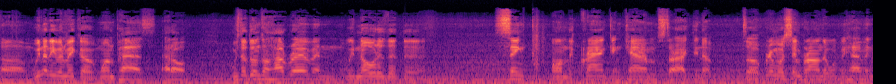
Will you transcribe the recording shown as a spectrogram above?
Um, we didn't even make a one pass at all. We started doing some hot rev and we noticed that the sync on the crank and cam start acting up. So pretty much same problem that we've been having.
